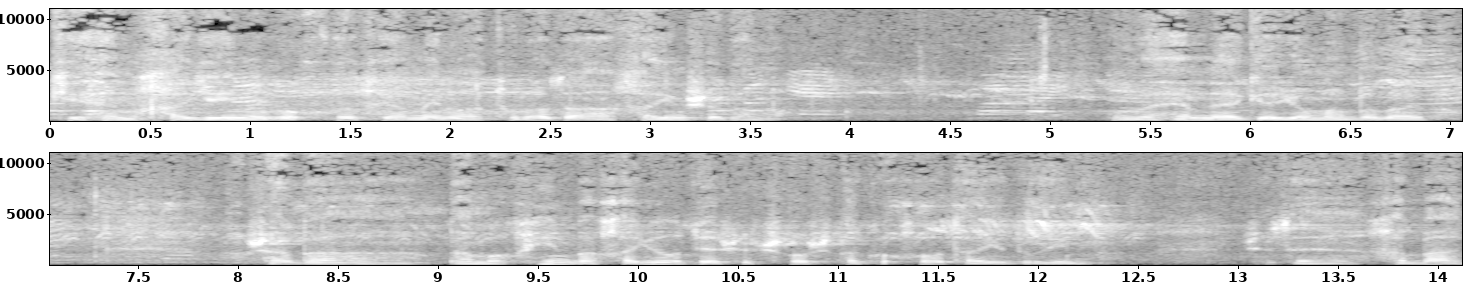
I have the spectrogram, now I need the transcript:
כי הם חיינו ואורך ימינו, התורה זה החיים שלנו. ולהם נהגה יומם בלילה. עכשיו, במוחין, בחיות, יש את שלושת הכוחות הידועים, שזה חב"ד.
